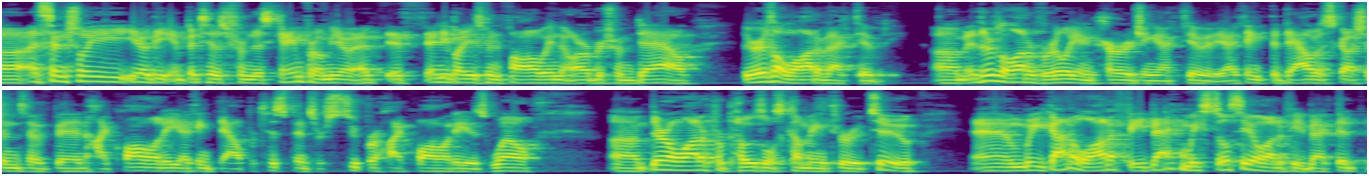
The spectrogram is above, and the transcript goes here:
Uh, essentially, you know, the impetus from this came from, you know, if anybody's been following the Arbitrum DAO, there is a lot of activity. Um, and there's a lot of really encouraging activity. I think the DAO discussions have been high quality. I think DAO participants are super high quality as well. Um, there are a lot of proposals coming through too. And we got a lot of feedback, and we still see a lot of feedback that you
